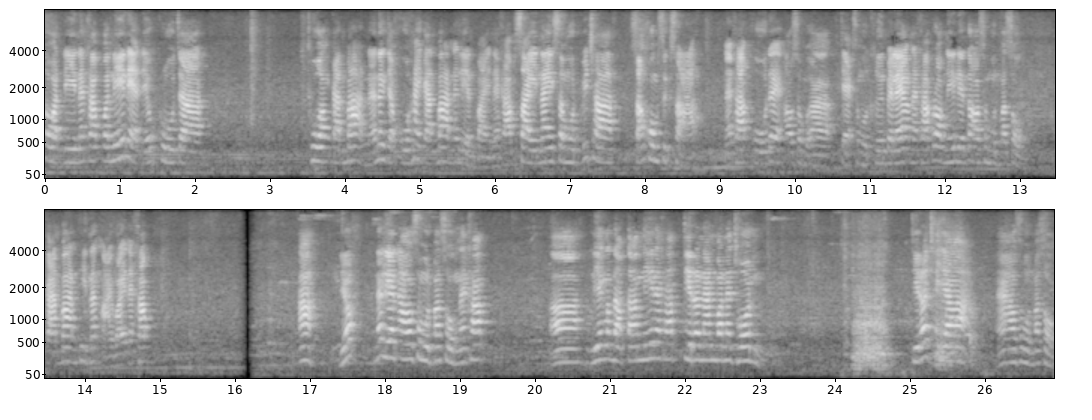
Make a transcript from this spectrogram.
สวัสดีนะครับ วันนี้เนี่ยเดี๋ยวครูจะทวงการบ้านนะเนื่องจากครูให้การบ้านนักเรียนไปนะครับ ใส่ในสมุดวิชาสังคมศึกษานะครับครูได้เอาสมุดอ่าแจกสมุดคืนไปแล้วนะครับ รอบนี้เรียนต้องเอาสมุดมาส่งการบ้านที่นัดหมายไว้นะครับ อะเดี๋ยวนักเรียนเอาสมุดมาส่งนะครับอ่าเรียงลำดับตามนี้นะครับ จิรนันท์วรรณชน จิรชยาอะเอาสมุดมาส่ง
